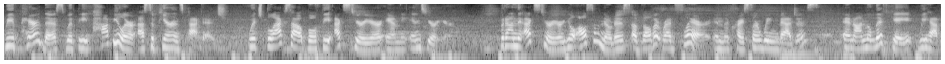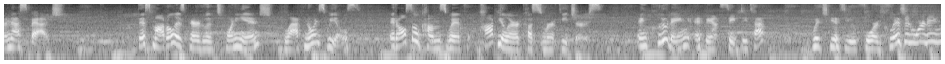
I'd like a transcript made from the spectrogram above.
We've paired this with the popular S Appearance package, which blacks out both the exterior and the interior. But on the exterior, you'll also notice a velvet red flare in the Chrysler wing badges and on the lift gate, we have an S badge. This model is paired with 20 inch black noise wheels. It also comes with popular customer features, including advanced SafetyTec, which gives you forward collision warning,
